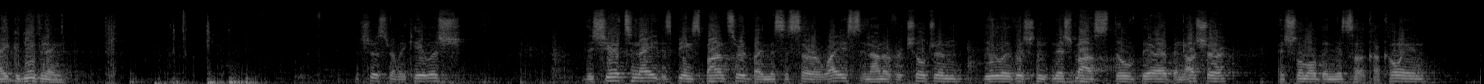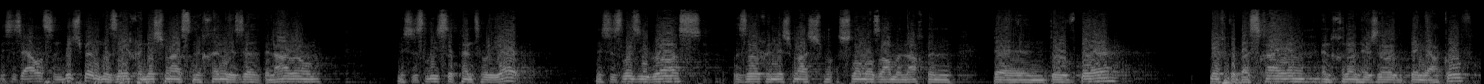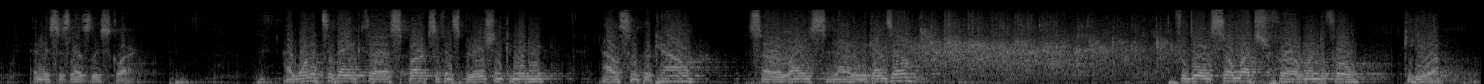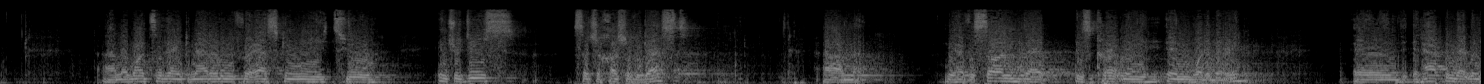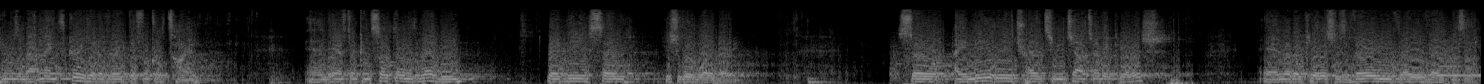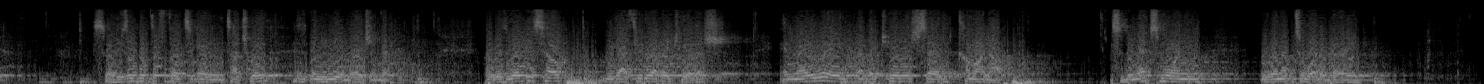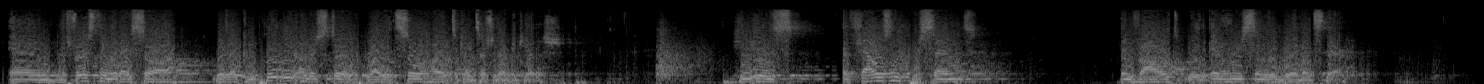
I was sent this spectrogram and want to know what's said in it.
Hi, good evening. Mishus Rabbi Kalish. The shiur tonight is being sponsored by Mrs. Sarah Weiss in honor of her children, Lila Nishmas, Dov Ber Ben Usher, and Shlomo Ben Yitzhak HaKohen, Mrs. Allison Richmond, Lezecher Nishmas, Nechemia Zev Ben Aaron, Mrs. Lisa Penteliet, Mrs. Lizzie Ross, Lezecher Nishmas, Shlomo Zalman Nachman Ben Dov Ber, Rivka Bas Chaim, and Chanan Herzog Ben Yaakov, and Mrs. Leslie Sklar. I wanted to thank the Sparks of Inspiration Committee, Allison Burkow, Sarah Rice, and Natalie McGenzo for doing so much for our wonderful Kahila. Um, I want to thank Natalie for asking me to introduce such a hush of a guest. Um, we have a son that is currently in Waterbury, and it happened that when he was about ninth grade, he had a very difficult time. And after consulting with Rebbe, Rebbe said he should go to Waterbury. So I immediately tried to reach out to Rebbe Kalish, and Rebbe Kalish is very, very, very busy. So he's a little bit difficult to get in touch with when you need him urgently. But with Rebbe's help, we got through to Rebbe Kalish, and right away, Rebbe Kalish said, come on up. So the next morning, we went up to Waterbury, and the first thing that I saw was I completely understood why it's so hard to get in touch with Rebbe Kalish. He is a thousand percent involved with every single boy that's there.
